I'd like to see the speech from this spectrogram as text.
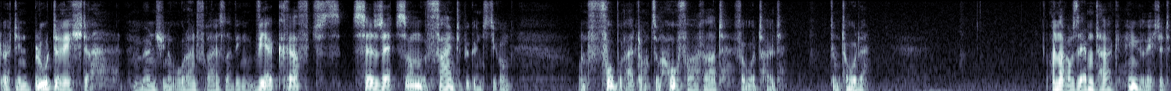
durch den Blutrichter in München Roland Freisler wegen Wehrkraftzersetzung, Feindbegünstigung und Vorbereitung zum Hochverrat verurteilt, zum Tode. Und noch am selben Tag hingerichtet.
